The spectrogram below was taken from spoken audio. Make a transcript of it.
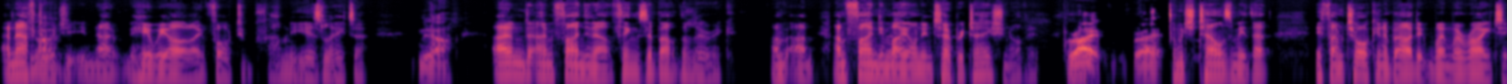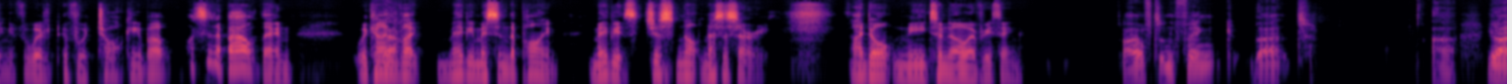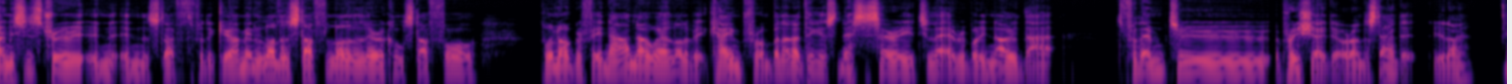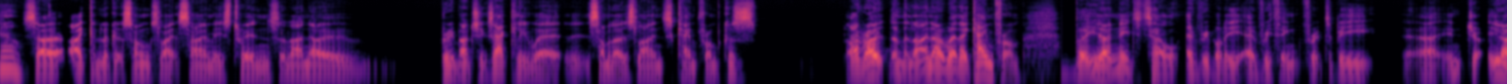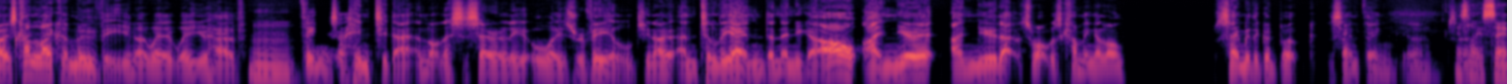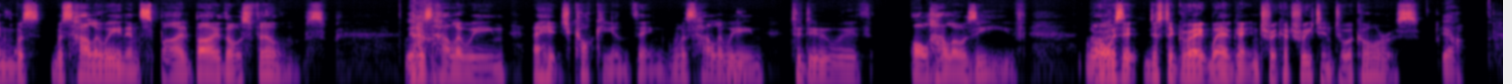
And afterwards, you now here we are, like forty, how many years later, yeah, and I'm finding out things about the lyric. I'm I'm, I'm finding my own interpretation of it, right, right. which tells me that if I'm talking about it when we're writing, if we're if we're talking about what's it about, then we're kind Yeah. of like maybe missing the point. Maybe it's just not necessary. I don't need to know everything. I often think that, uh, you know, and this is true in in the stuff for the Cure. I mean, a lot of stuff, a lot of lyrical stuff for pornography. Now, I know where a lot of it came from, but I don't think it's necessary to let everybody know that for them to appreciate it or understand it. You know, No, so I can look at songs like Siamese Twins, and I know pretty much exactly where uh, some of those lines came from because I wrote them and I know where they came from. But you don't need to tell everybody everything for it to be. Uh, enjoy- you know, it's kind of like a movie. You know, where where you have Mm, things are hinted at and not necessarily always revealed. You know, until the end, and then you go, "Oh, I knew it. I knew that's what was coming along." Same with a good book. The same thing. You know, it's like saying was was Halloween inspired by those films? yeah. Was Halloween a Hitchcockian thing? Was Mm. To do with All Hallows Eve? Right. Or was it just a great way of getting trick or treat into a chorus? Yeah.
